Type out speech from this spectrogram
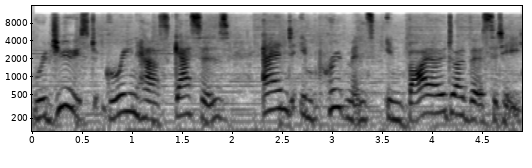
reduced greenhouse gases, and improvements in biodiversity.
